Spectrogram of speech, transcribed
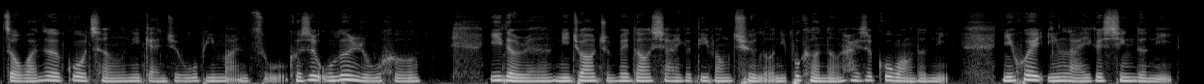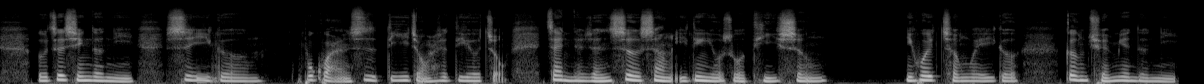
走完这个过程，你感觉无比满足。可是无论如何，一的人你就要准备到下一个地方去了，你不可能还是过往的你，你会迎来一个新的你，而这新的你是一个，不管是第一种还是第二种，在你的人设上一定有所提升。你会成为一个更全面的你，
